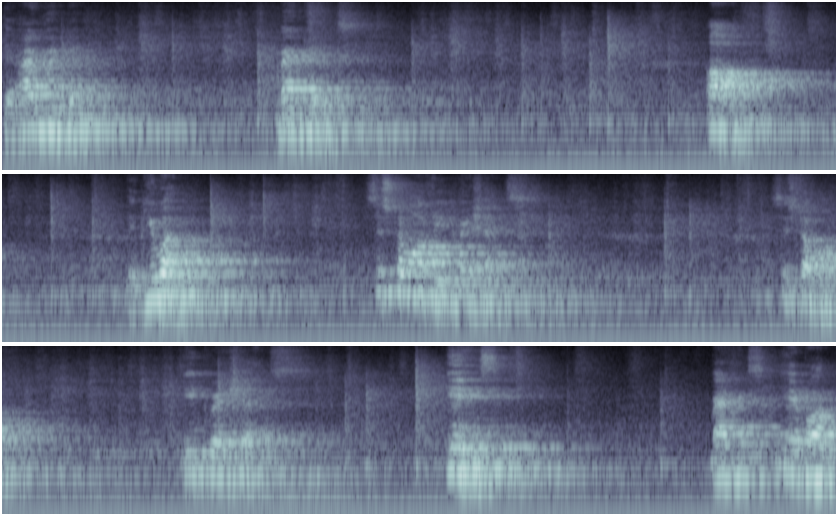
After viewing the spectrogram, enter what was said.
the augmented matrix of the given system of equations. System of equations is matrix A bar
